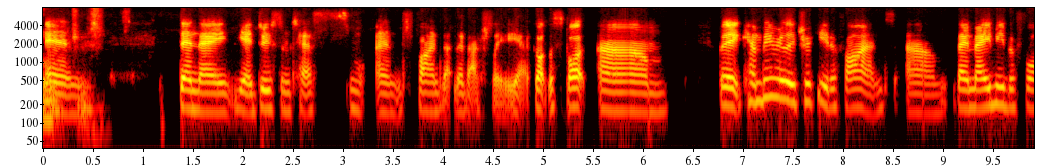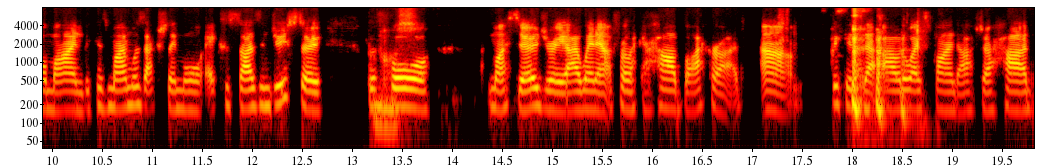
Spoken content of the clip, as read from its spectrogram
Oh, and- jeez. Then they yeah do some tests and find that they've actually yeah got the spot. Um, but it can be really tricky to find. Um, they made me before mine because mine was actually more exercise induced. So before my surgery, I went out for like a hard bike ride. Um, because that I would always find after a hard,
